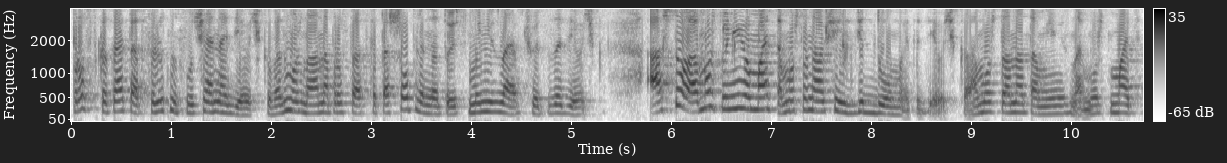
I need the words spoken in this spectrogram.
Просто какая-то абсолютно случайная девочка. Возможно, она просто отфотошоплена, то есть мы не знаем, что это за девочка. А что, а может у нее мать, там, может она вообще из детдома, эта девочка, а может она там, я не знаю, может мать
